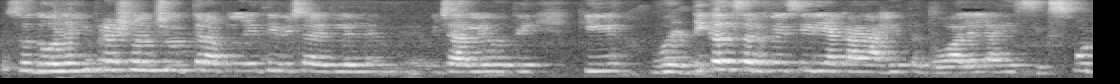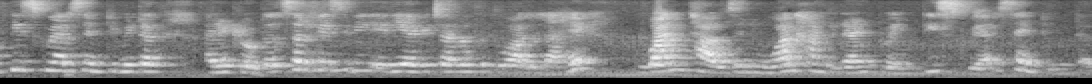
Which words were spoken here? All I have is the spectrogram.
so दोनही प्रश्नांची उत्तर आपल्याला इथे विचारलेले विचारले होते की व्हर्टिकल सरफेस एरिया काय आहे? तर तो आलेला आहे सिक्स फोर्टी स्क्वेअर सेंटीमीटर आणि टोटल सरफेस एरिया विचारला तर तो आलेला आहे one thousand one hundred and twenty square centimetre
